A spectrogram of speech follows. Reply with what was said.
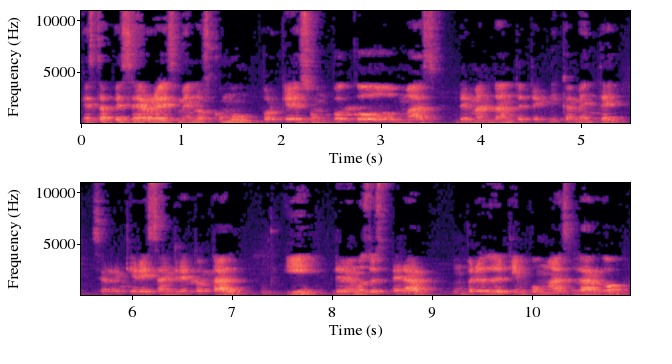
Esta PCR es menos común porque es un poco más demandante técnicamente, se requiere sangre total y debemos de esperar un periodo de tiempo más largo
